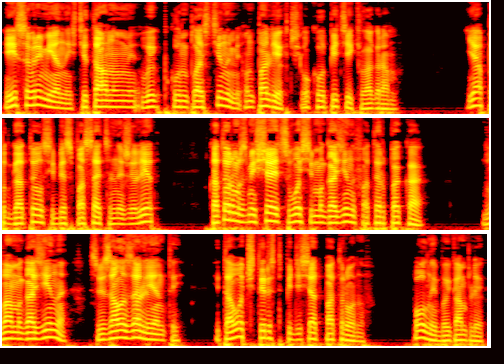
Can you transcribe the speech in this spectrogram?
И современный, с титановыми выпуклыми пластинами, он полегче, около 5 килограммов. Я подготовил себе спасательный жилет, в котором размещается 8 магазинов от РПК. Два магазина связал изолентой, Итого 450 патронов. Полный боекомплект.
